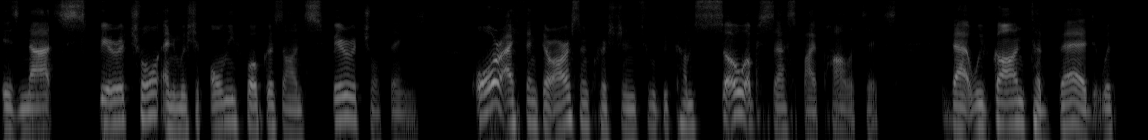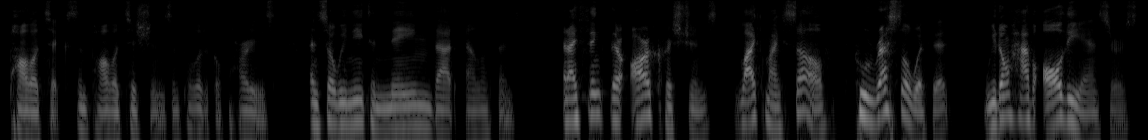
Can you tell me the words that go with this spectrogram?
is not spiritual and we should only focus on spiritual things. Or I think there are some Christians who become so obsessed by politics that we've gone to bed with politics and politicians and political parties. And so we need to name that elephant. And I think there are Christians like myself who wrestle with it. We don't have all the answers,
